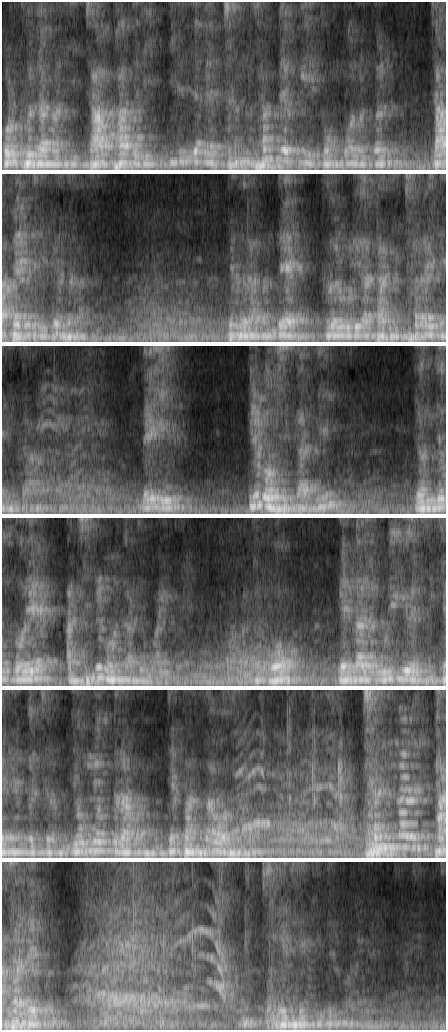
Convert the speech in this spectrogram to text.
골프장을 이 좌파들이 1년에 1300억이 돈 버는 걸 좌파 애들이 뺏어갔어 뺏어갔는데 그걸 우리가 다시 찾아야 되니까 내일 7시까지 영종도에 아침 7시까지 와야 돼. 와가지고 옛날에 우리 교회 지켜낸 것처럼 용역들하고 한번 대판 싸워서 첫날 박살 내버려 이 개새끼들 말이야 이 자식들이.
